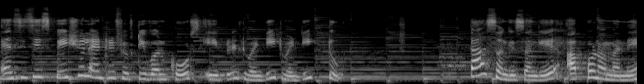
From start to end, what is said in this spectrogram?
NCC Special Entry 51 course April 2022 ତା ସଙ୍ଗେ ସଙ୍ଗେ ଆପଣମାନେ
